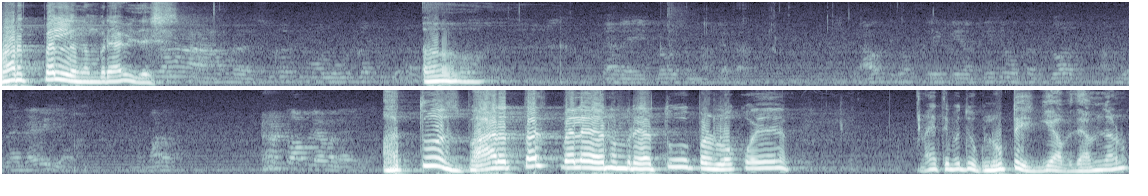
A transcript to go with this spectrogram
ભારત પહેલા નંબરે આવી જશે. હા ત્યારે એ પ્રવચનમાં કહેતા કે આવતી વખતે કે ત્રીજી વખત જો આપણે સાહેબ આવી ગયા તો ભારત ટોપ લેવલ આવી જાય હતું જ ભારત જ પહેલે નંબરે હતું, પણ લોકોએ અહીંથી બધું લૂંટી ગયા બધા, સમજાણું?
